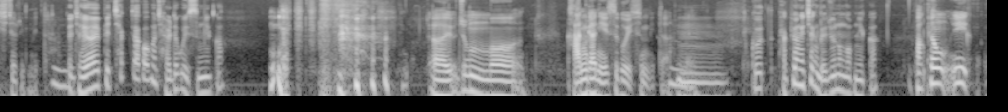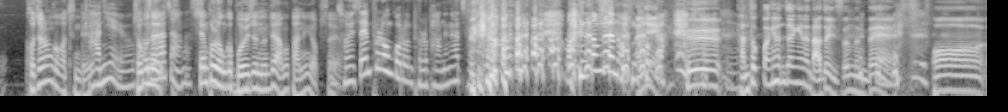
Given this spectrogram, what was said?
시절입니다. 음. 근데 JYP 책 작업은 잘 되고 있습니까? 어, 요즘 뭐 간간히 쓰고 있습니다. 음. 네. 음, 그 박평이 책 내주는 겁니까? 박평이 거절한 것 같은데요. 아니에요. 저번에 거절하지 않았어요. 샘플 온거 보여줬는데 아무 반응이 없어요. 저희 샘플 원고로는 별로 반응하지 않아요. 완성된 원고. 아니 그 단톡방 현장에는 나도 있었는데 어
